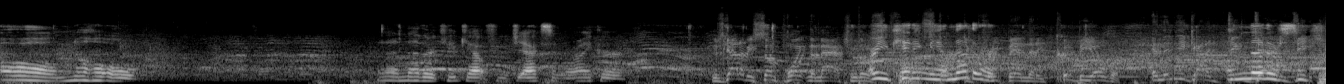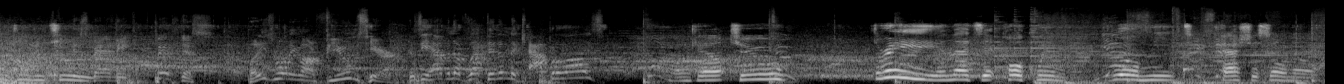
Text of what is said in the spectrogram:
Oh no! And another kick out from Jaxson Ryker. There's got to be some point in the match where those Are you kidding me? Another- in that it could be over, and then you got to Another CQ DDT. business. But he's running on fumes here. Does he have enough left in him to capitalize? One count, two, three, and that's it. Cole Quinn will meet Kassius Ohno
